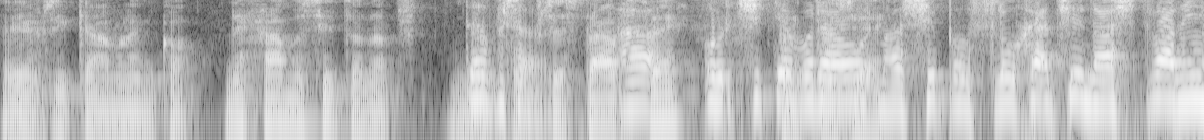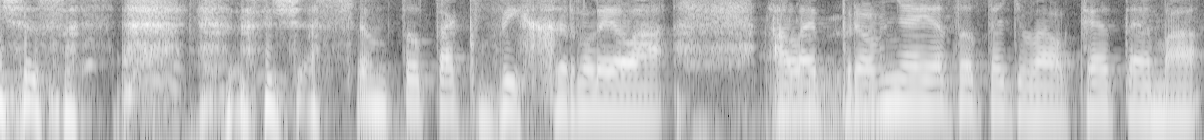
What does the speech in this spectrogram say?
jak říkám, Lenko, necháme si to na, Dobře. na přestávce. A určitě protože... budou naši posluchači naštvaní, že, se, že jsem to tak vychrlila. Ale pro mě je to teď velké téma.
